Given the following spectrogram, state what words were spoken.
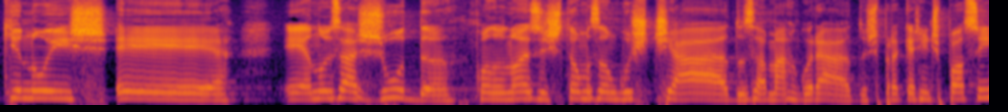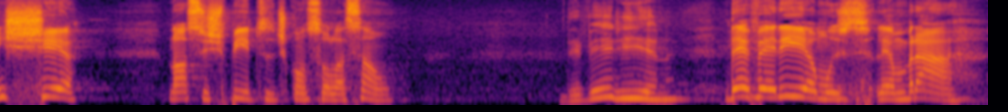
que nos, é, é, nos ajuda quando nós estamos angustiados, amargurados, para que a gente possa encher nosso espírito de consolação? Deveria, né? Deveríamos lembrar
